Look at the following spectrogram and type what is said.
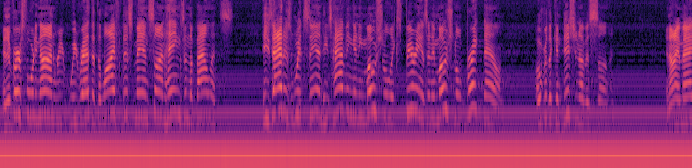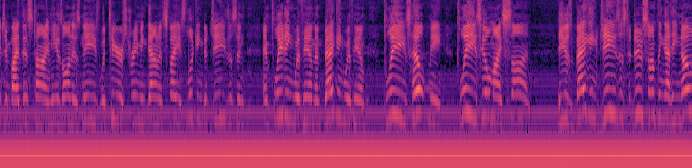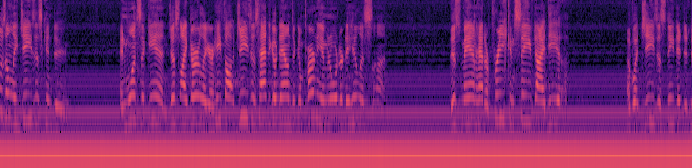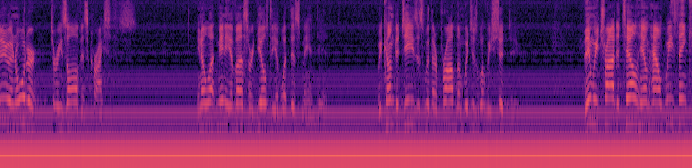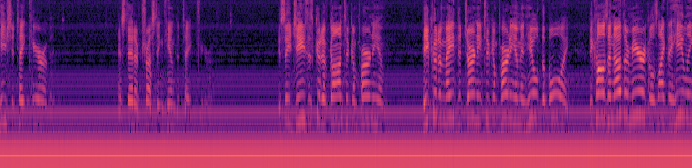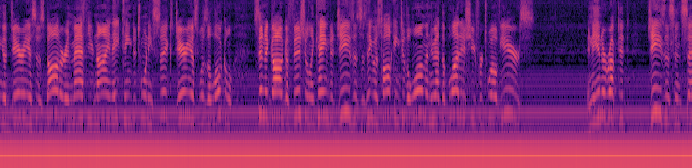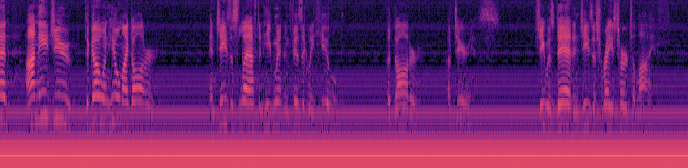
And in verse 49, we we read that the life of this man's son hangs in the balance. He's at his wits' end. He's having an emotional experience, an emotional breakdown over the condition of his son. And I imagine by this time he is on his knees with tears streaming down his face, looking to Jesus and, and pleading with him and begging with him, Please help me. Please heal my son. He is begging Jesus to do something that he knows only Jesus can do. And once again, just like earlier, he thought Jesus had to go down to Capernaum in order to heal his son. This man had a preconceived idea of what Jesus needed to do in order to resolve his crisis. You know what? Many of us are guilty of what this man did. We come to Jesus with our problem, which is what we should do. Then we try to tell him how we think he should take care of it instead of trusting him to take care of it. You see, Jesus could have gone to Capernaum. He could have made the journey to Capernaum and healed the boy. Because in other miracles, like the healing of Jairus' daughter in Matthew 9 18 to 26, Jairus was a local synagogue official and came to Jesus as he was talking to the woman who had the blood issue for 12 years. And he interrupted Jesus and said, I need you to go and heal my daughter. And Jesus left and he went and physically healed the daughter of Jairus. She was dead and Jesus raised her to life.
